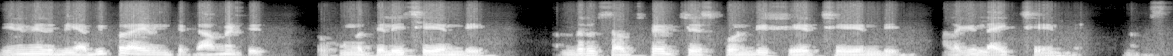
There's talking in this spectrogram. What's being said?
దీని మీద మీ అభిప్రాయం ఉంటే కామెంట్ రూపంలో తెలియచేయండి. అందరూ సబ్స్క్రైబ్ చేసుకోండి షేర్ చేయండి అలాగే లైక్ చేయండి. నమస్తే.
